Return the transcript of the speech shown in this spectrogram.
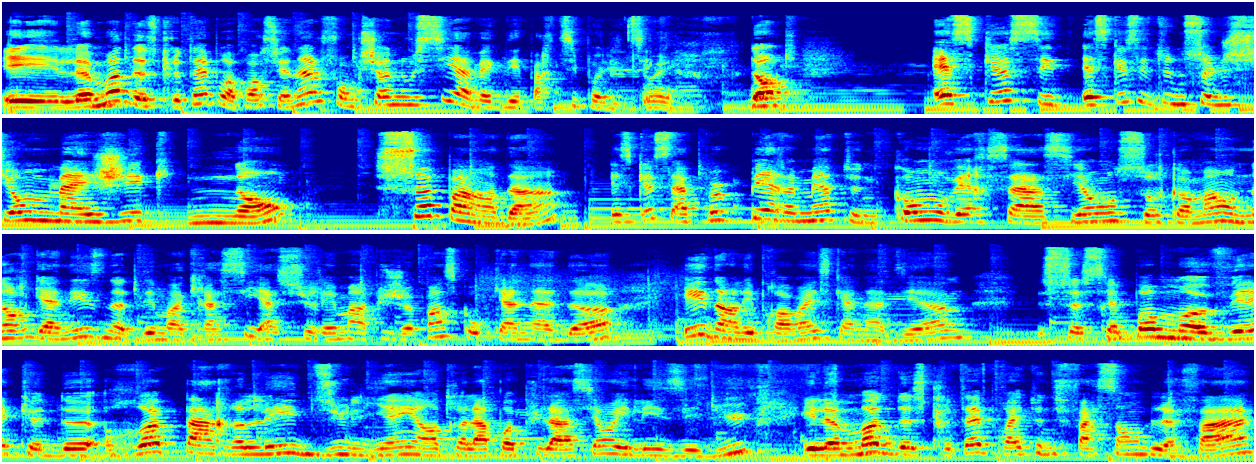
Et le mode de scrutin proportionnel fonctionne aussi avec des partis politiques. Oui. Donc, est-ce que c'est est -ce une solution magique? Non. Cependant, est-ce que ça peut permettre une conversation sur comment on organise notre démocratie? Assurément? Puis je pense qu'au Canada et dans les provinces canadiennes, ce serait pas mauvais que de reparler du lien entre la population et les élus. Et le mode de scrutin pourrait être une façon de le faire.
